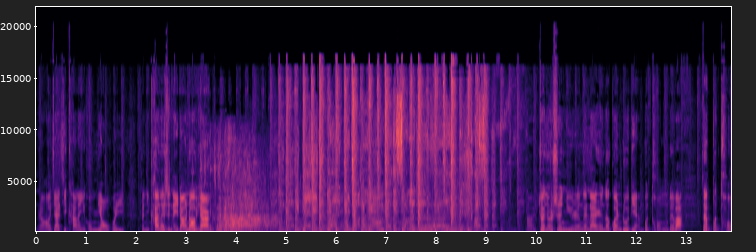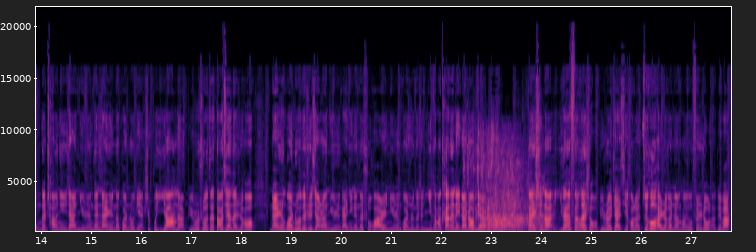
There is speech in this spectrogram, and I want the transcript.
然后佳琪看了以后秒回说你看的是哪张照片？这就是女人跟男人的关注点不同，对吧？在不同的场景下，女人跟男人的关注点是不一样的。比如说，在道歉的时候，男人关注的是想让女人赶紧跟他说话，而女人关注的是你他妈看的哪张照片。但是呢，一旦分了手，比如说佳期后来最后还是和男朋友分手了，对吧？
